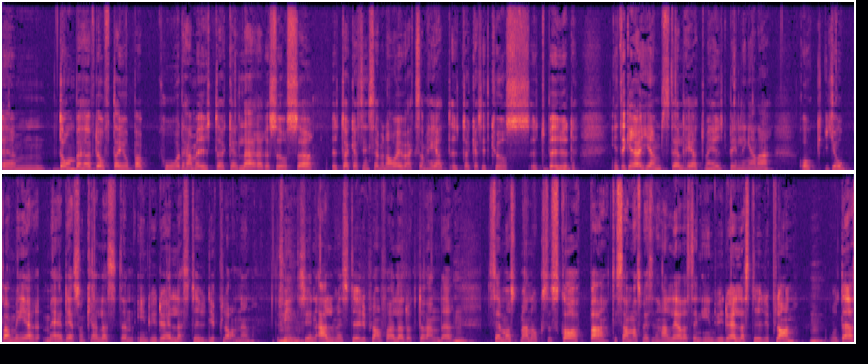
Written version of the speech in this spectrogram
Um, de behövde ofta jobba på det här med utökade lärarresurser, utöka sin seminarieverksamhet, utöka sitt kursutbud, integrera jämställdhet med utbildningarna och jobba mer med det som kallas den individuella studieplanen. Det mm. finns ju en allmän studieplan för alla doktorander. Mm. Sen måste man också skapa tillsammans med sin handledare sin individuella studieplan. Mm. Och där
